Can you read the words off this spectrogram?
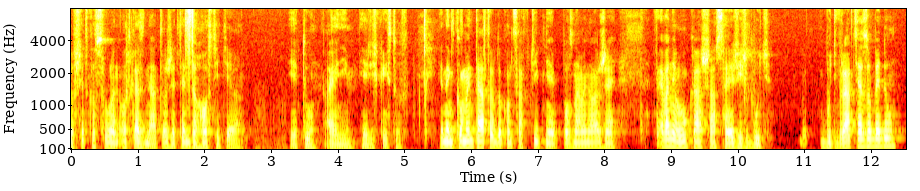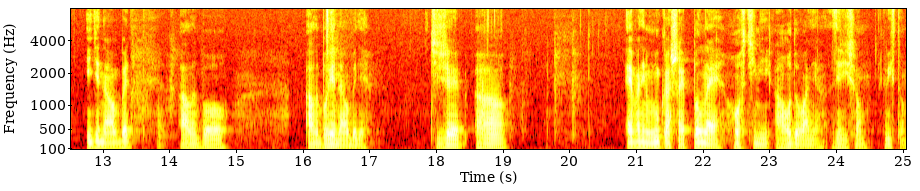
To všetko sú len odkazy na to, že tento hostiteľ je tu a je ním Ježiš Kristus. Jeden komentátor dokonca vtipne poznamenal, že v Evangeliu Lukáša sa Ježiš buď, buď vrácia z obedu, ide na obed, alebo, alebo je na obede. Čiže uh, Evangelium Lukáša je plné hostiny a hodovania s Ježišom Kristom.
